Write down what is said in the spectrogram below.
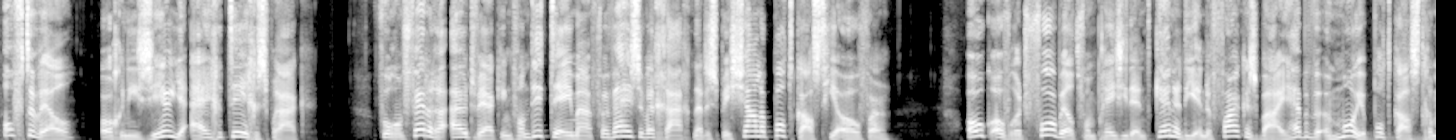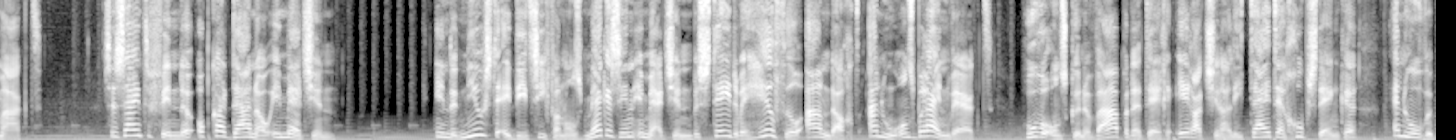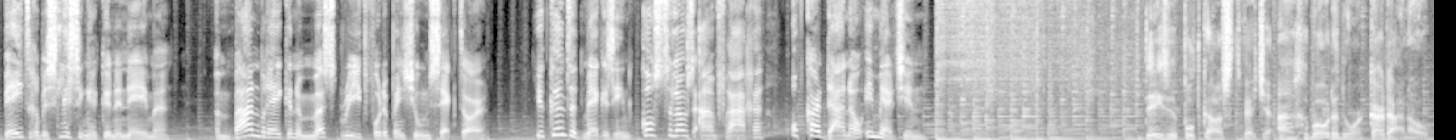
Oftewel, Organiseer je eigen tegenspraak. Voor een verdere uitwerking van dit thema verwijzen we graag naar de speciale podcast hierover. Ook over het voorbeeld van president Kennedy en de varkensbaai hebben we een mooie podcast gemaakt. Ze zijn te vinden op Cardano Imagine. In de nieuwste editie van ons magazine Imagine besteden we heel veel aandacht aan hoe ons brein werkt, hoe we ons kunnen wapenen tegen irrationaliteit en groepsdenken en hoe we betere beslissingen kunnen nemen. Een baanbrekende must-read voor de pensioensector. Je kunt het magazine kosteloos aanvragen op Cardano Imagine. Deze podcast werd je aangeboden door Cardano.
